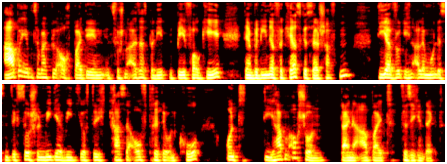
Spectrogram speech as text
aber eben zum Beispiel auch bei den inzwischen allseits beliebten BVG, den Berliner Verkehrsgesellschaften, die ja wirklich in allem Munde sind durch Social Media Videos, durch krasse Auftritte und Co. Und die haben auch schon deine Arbeit für sich entdeckt.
